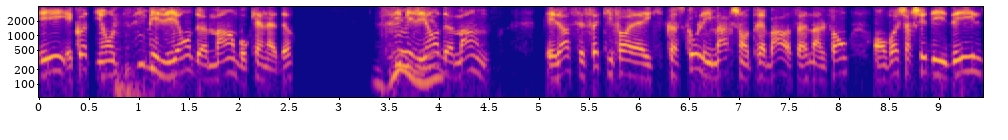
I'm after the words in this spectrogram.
Et écoute, ils ont 10 millions de membres au Canada. 10 millions? de membres. Et là, c'est ça qu'il faut. Avec Costco, les marges sont très basses. Hein, dans le fond, on va chercher des deals,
